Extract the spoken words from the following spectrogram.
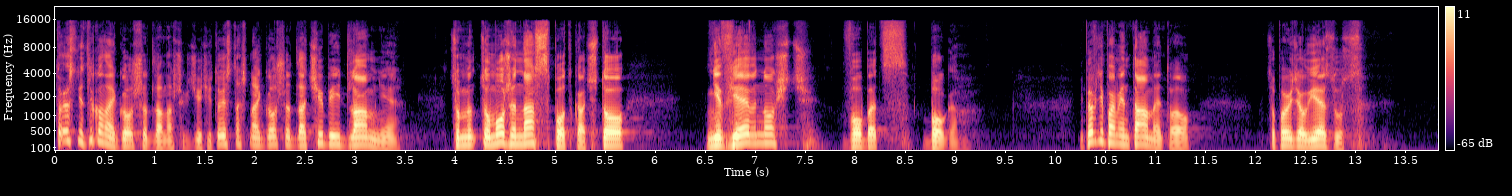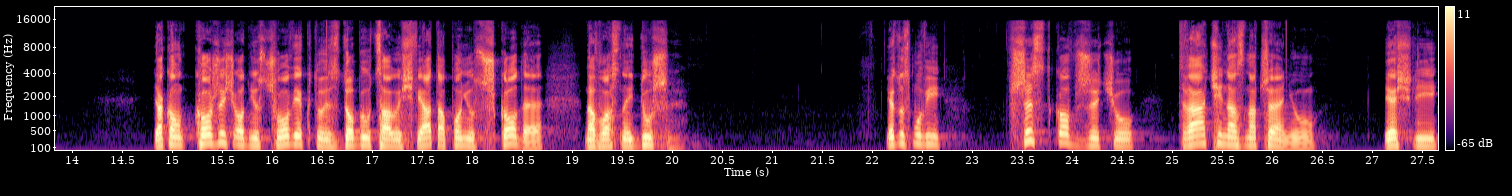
To jest nie tylko najgorsze dla naszych dzieci, to jest też najgorsze dla Ciebie i dla mnie. Co, co może nas spotkać, to niewierność wobec Boga. I pewnie pamiętamy to, co powiedział Jezus. Jaką korzyść odniósł człowiek, który zdobył cały świat, a poniósł szkodę na własnej duszy. Jezus mówi: Wszystko w życiu traci na znaczeniu, jeśli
